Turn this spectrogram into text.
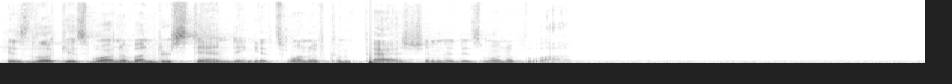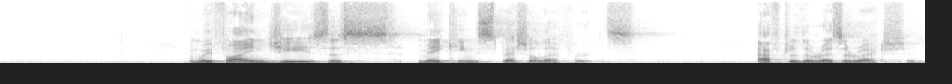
his look is one of understanding, it's one of compassion, it is one of love. And we find Jesus making special efforts after the resurrection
